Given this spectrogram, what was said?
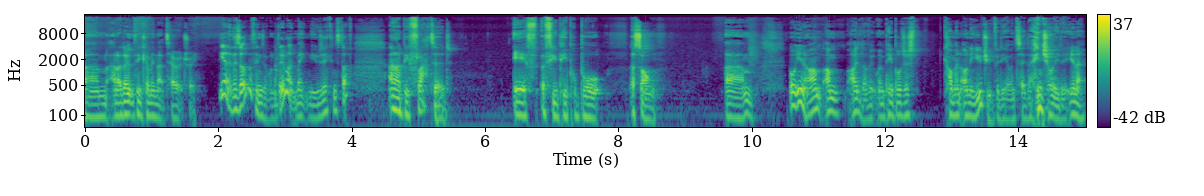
Um, and I don't think I'm in that territory. You know, there's other things I want to do, like make music and stuff. And I'd be flattered if a few people bought a song um, well, you know, I'm, I'm, I love it when people just comment on a YouTube video and say they enjoyed it, you know.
